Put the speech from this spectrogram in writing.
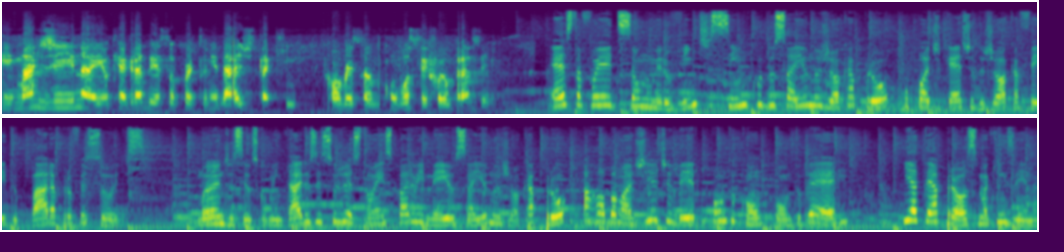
Imagina, eu que agradeço a oportunidade de estar aqui conversando com você. Foi um prazer. Esta foi a edição número 25 do Saiu no Joca Pro, o podcast do Joca feito para professores. Mande seus comentários e sugestões para o e-mail saiunojocapro@magiadeler.com.br e até a próxima quinzena.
